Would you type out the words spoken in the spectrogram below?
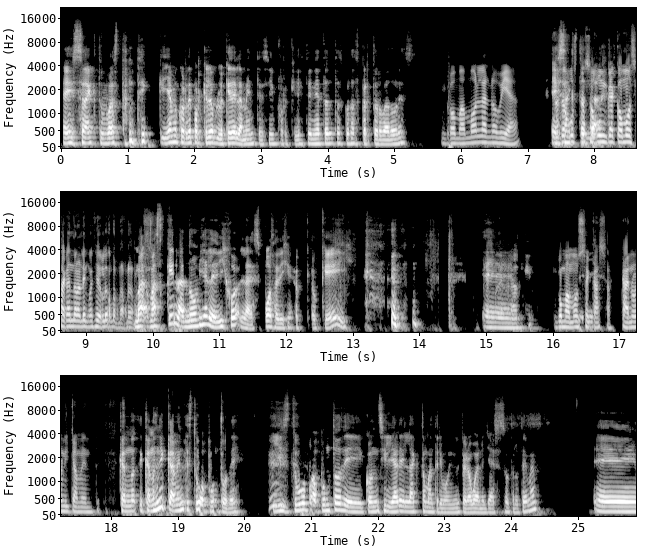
Exacto, bastante. Ya me acordé por qué lo bloqueé de la mente, sí, porque tenía tantas cosas perturbadoras. Gomamon la novia. ¿No te gusta según que como sacando la lengua ma- más que la novia le dijo la esposa, dije, ok. Eh, Gomamon se casa, canónicamente. cano- canónicamente estuvo a punto de. Y estuvo a punto de conciliar el acto matrimonial, pero bueno, ya ese es otro tema. Eh,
